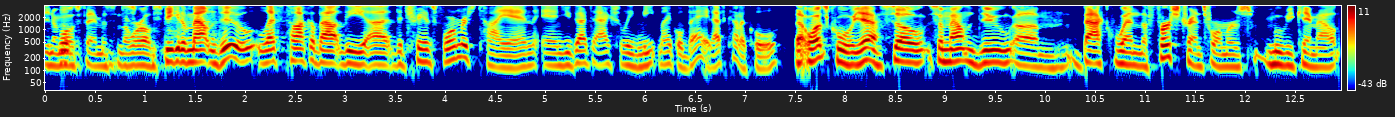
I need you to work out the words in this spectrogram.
you know, well, most famous in the world. Speaking of Mountain Dew, let's talk about the uh, the Transformers tie-in, and you got to actually meet Michael Bay. That's kind of cool. That was cool, yeah. So so Mountain Dew, um, back when the first Transformers movie came out,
